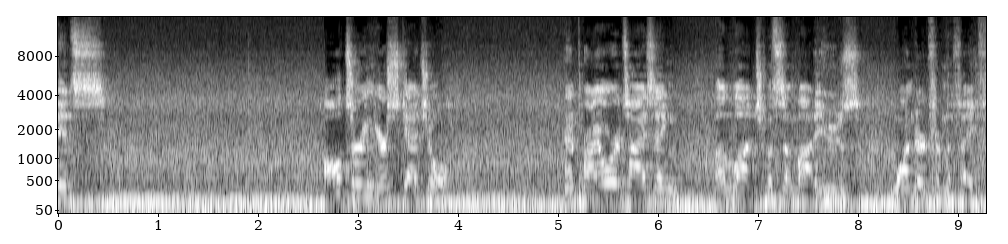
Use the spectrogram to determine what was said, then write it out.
It's altering your schedule and prioritizing a lunch with somebody who's wandered from the faith.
